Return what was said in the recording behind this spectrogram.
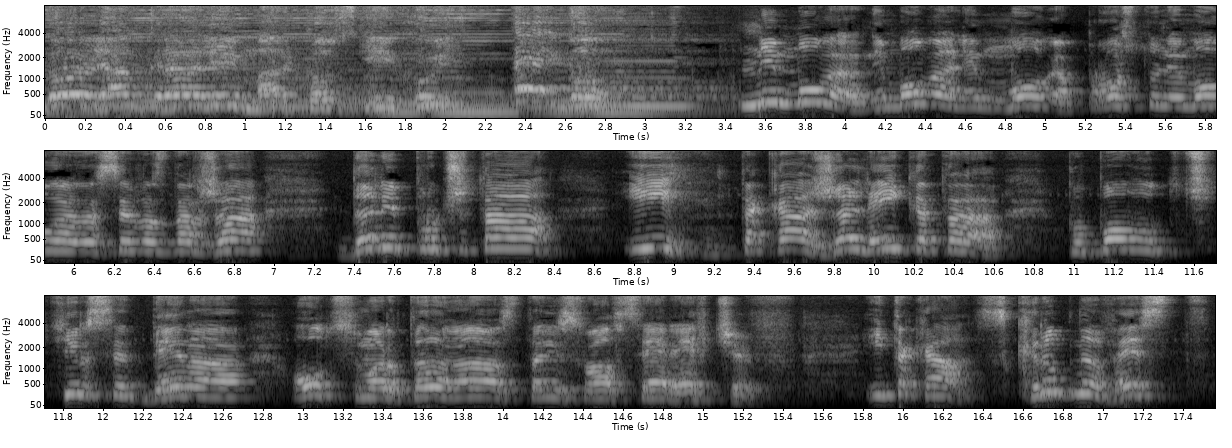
голям крали Марковски хуй? Ей го, Не мога, не мога, не мога, просто не мога да се въздържа да не прочета и така жалейката по повод 40 дена от смъртта на Станислав Серевчев. И така, скръбна вест,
